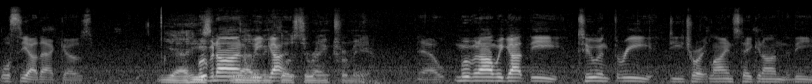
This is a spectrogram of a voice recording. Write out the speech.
we'll see how that goes. yeah, he's Moving on, we got- close to ranked for me. Yeah, moving on, we got the two and three Detroit Lions taking on the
